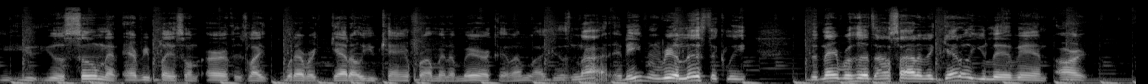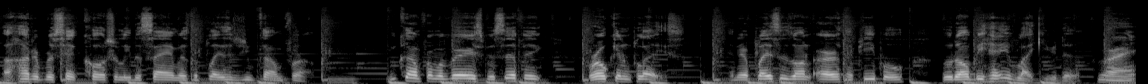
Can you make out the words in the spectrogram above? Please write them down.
you, you you assume that every place on earth is like whatever ghetto you came from in America, and I'm like it's not. And even realistically, the neighborhoods outside of the ghetto you live in are 100% culturally the same as the places you come from. You come from a very specific broken place. And there are places on earth and people who don't behave like you do. Right.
